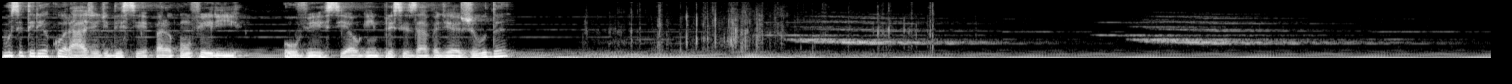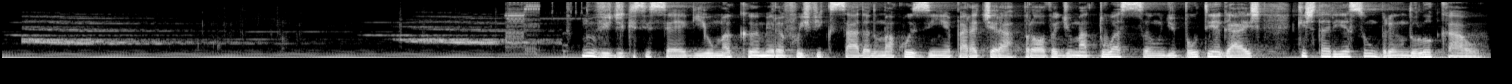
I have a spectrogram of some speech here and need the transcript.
Você teria coragem de descer para conferir ou ver se alguém precisava de ajuda? No vídeo que se segue, uma câmera foi fixada numa cozinha para tirar prova de uma atuação de poltergeist que estaria assombrando o local.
